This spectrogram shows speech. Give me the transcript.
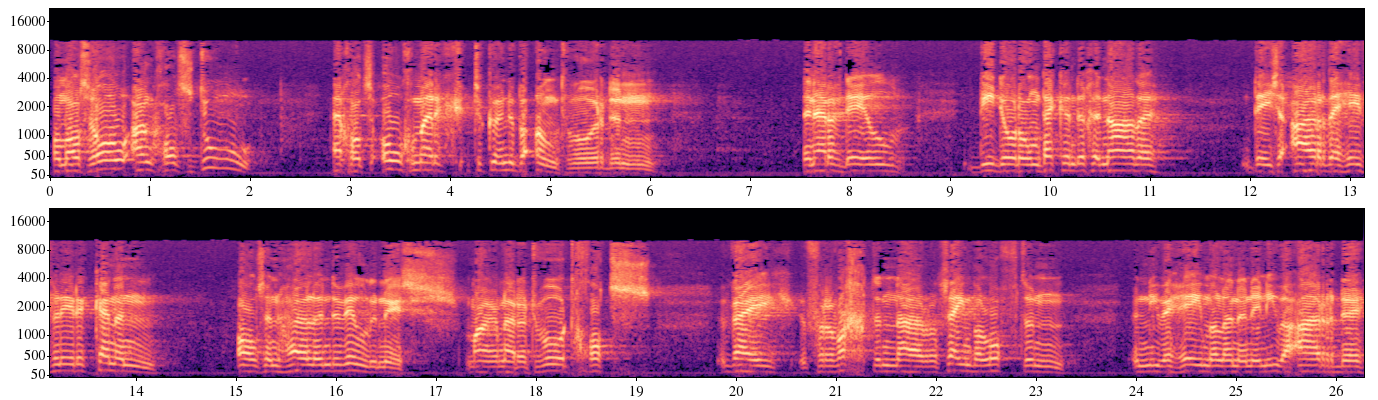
Om al zo aan Gods doel en Gods oogmerk te kunnen beantwoorden. Een erfdeel die door ontdekkende genade deze aarde heeft leren kennen als een huilende wildernis maar naar het woord Gods. Wij verwachten naar zijn beloften een nieuwe hemel en een nieuwe aarde,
